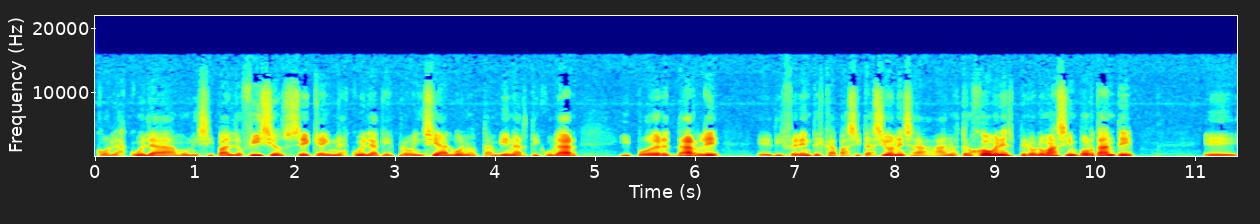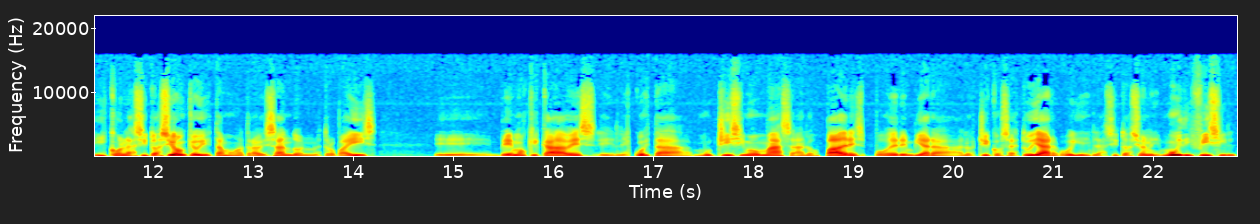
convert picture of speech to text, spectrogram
con la Escuela Municipal de Oficios. Sé que hay una escuela que es provincial, bueno, también articular y poder darle diferentes capacitaciones a, nuestros jóvenes, pero lo más importante, y con la situación que hoy estamos atravesando en nuestro país, eh, vemos que cada vez eh, les cuesta muchísimo más a los padres poder enviar a, los chicos a estudiar. Hoy la situación es muy difícil.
